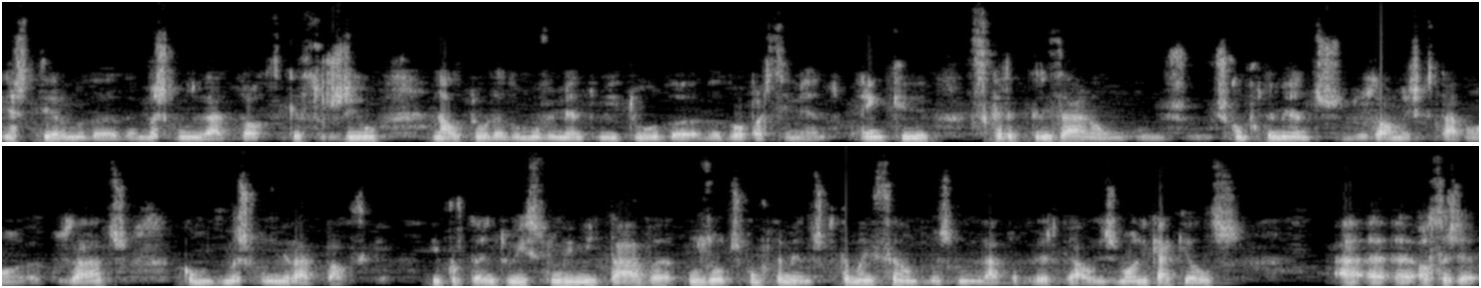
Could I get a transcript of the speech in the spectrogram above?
este termo da, da, masculinidade tóxica surgiu na altura do movimento Me Too, do, do, do aparecimento, em que se caracterizaram os, os comportamentos dos homens que estavam acusados como de masculinidade tóxica e, portanto, isso limitava os outros comportamentos que também são de masculinidade patriarcal e hegemónica àqueles, a, a, a, ou seja,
